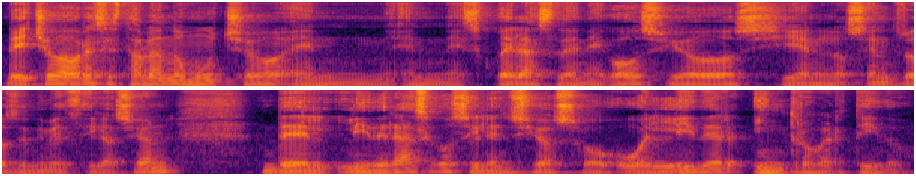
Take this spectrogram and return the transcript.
De hecho, ahora se está hablando mucho en, escuelas de negocios y en los centros de investigación del liderazgo silencioso o el líder introvertido.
